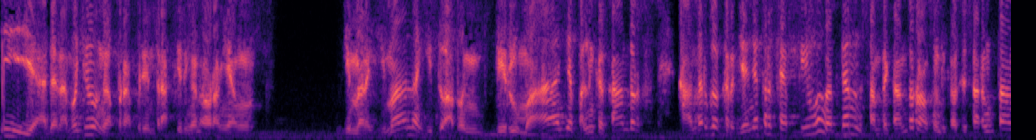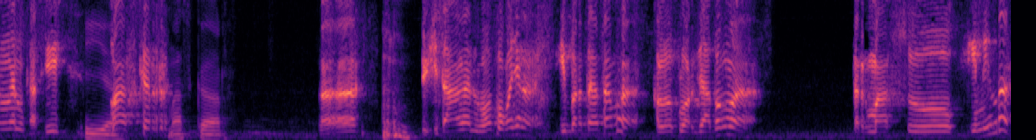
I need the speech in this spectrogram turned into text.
Iya, dan abang juga nggak pernah berinteraksi dengan orang yang gimana-gimana gitu. Abang di rumah aja, paling ke kantor. Kantor juga kerjanya kan safety banget kan. Sampai kantor langsung dikasih sarung tangan, kasih Iya. masker, Masker. Heeh. cuci tangan. Wah, pokoknya ibarat kata mah kalau keluarga abang mah termasuk inilah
